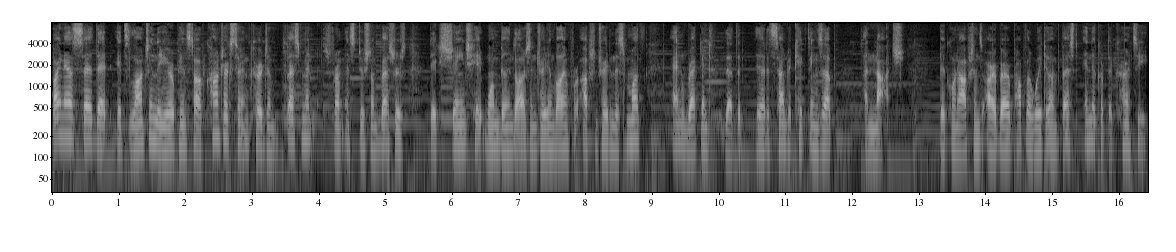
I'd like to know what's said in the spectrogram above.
Binance said that it's launching the European style contracts to encourage investment from institutional investors. The exchange hit $1 billion in trading volume for option trading this month and reckoned that, the, that it's time to kick things up a notch. Bitcoin options are a very popular way to invest in the cryptocurrency.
